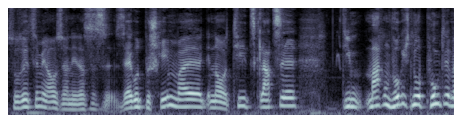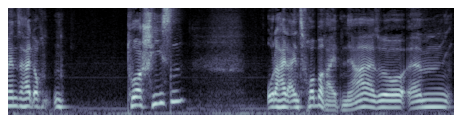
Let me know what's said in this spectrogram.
So sieht es mir aus, Janni. Das ist sehr gut beschrieben, weil genau, Tietz, Glatzel, die machen wirklich nur Punkte, wenn sie halt auch ein Tor schießen oder halt eins vorbereiten. Ja, also ähm,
